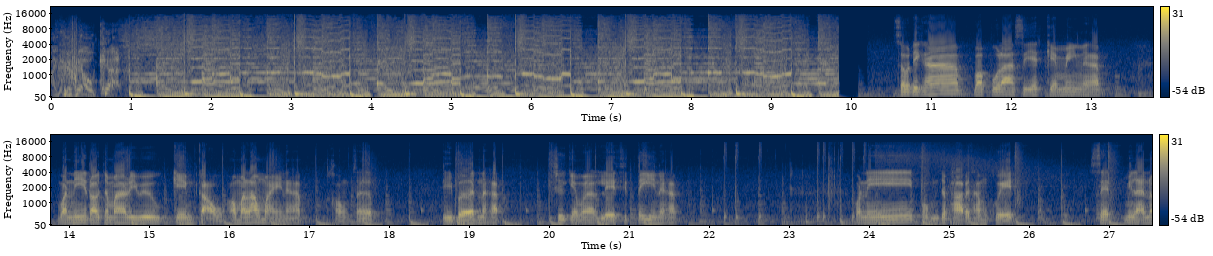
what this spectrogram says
like a Hellcat. สวัสดีครับ Popular CS Gaming นะครับ วันนี้เราจะมารีวิวเกมเก่าเอามาเล่าใหม่นะครับ ของเซิร์ฟ Rebirth นะครับ ชื่อเกมว่า l a City นะครับ วันนี้ผมจะพาไปทำเควสเซตมิลานโน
